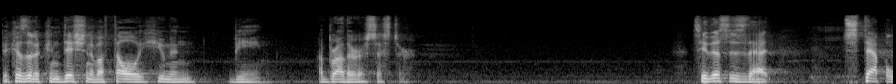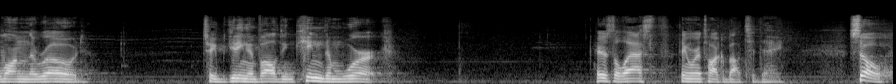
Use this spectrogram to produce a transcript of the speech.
because of the condition of a fellow human being, a brother or sister. See, this is that step along the road to getting involved in kingdom work. Here's the last thing we're going to talk about today. So,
